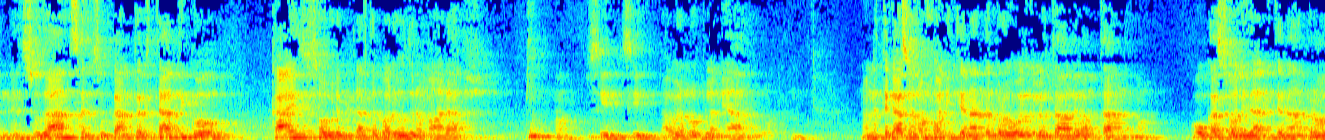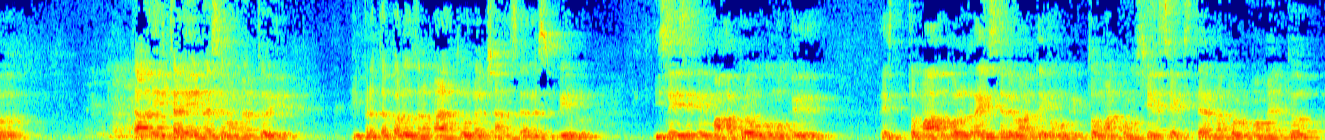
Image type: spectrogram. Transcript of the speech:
en, en, su danza, en su canto estático, cae sobre Prataparudra Maharaj, ¿no? sin, sin haberlo planeado. En este caso no fue Nityananda Prabhu el que lo estaba levantando, ¿no? O casualidad Nityananda Prabhu estaba distraído en ese momento y, y Prataparudra Maharaj tuvo la chance de recibirlo. Y se dice que Mahaprabhu como que es tomado por el rey, se levanta y como que toma conciencia externa por un momento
